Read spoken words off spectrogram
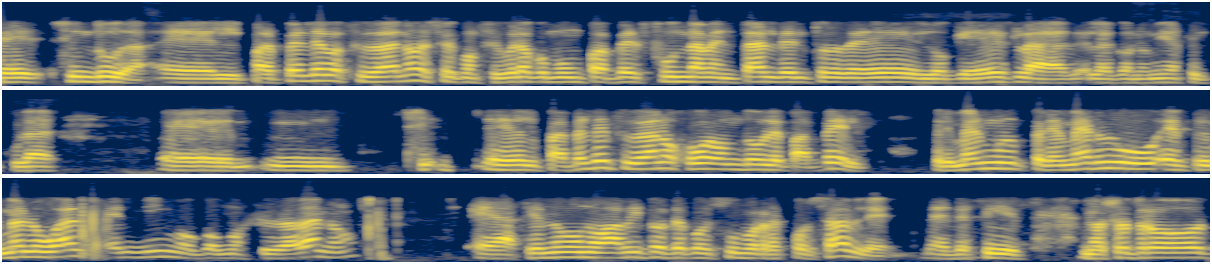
Eh, sin duda, el papel de los ciudadanos se configura como un papel fundamental dentro de lo que es la, economía circular. Mm, el papel del ciudadano juega un doble papel. Primer, en primer lugar, él mismo como ciudadano, eh, haciendo unos hábitos de consumo responsables. Es decir, nosotros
